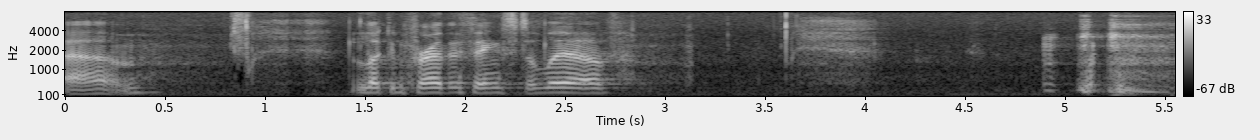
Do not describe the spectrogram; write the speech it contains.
um, looking for other things to live.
